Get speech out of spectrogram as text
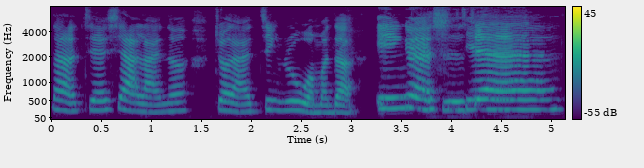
那接下来呢，就来进入我们的音乐时间。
